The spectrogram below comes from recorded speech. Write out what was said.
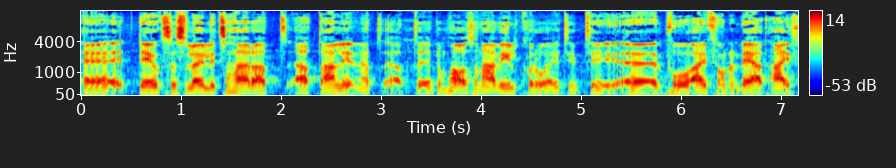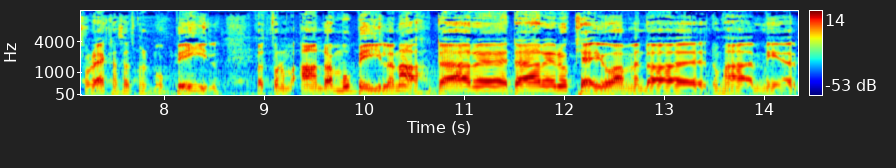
Eh, det är också så löjligt så här att, att anledningen att, att eh, de har sådana här villkor då, AT&T eh, på iPhonen, det är att iPhone räknas inte som en mobil. För att på de andra mobilerna, där, eh, där är det okej okay att använda de här, med,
